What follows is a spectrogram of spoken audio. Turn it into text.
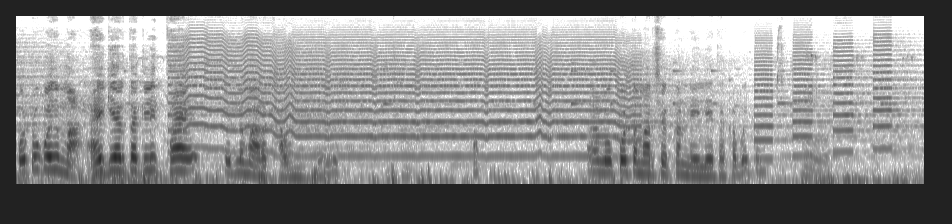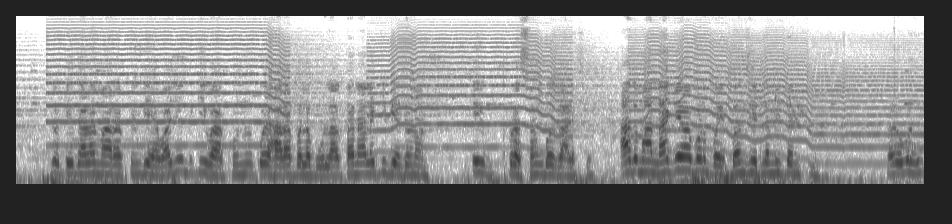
ખોટું કોઈ મારે ઘેર તકલીફ થાય, એટલે મારે ખાવું નથી. લોકો તમારે ચક્કર નહીં લેતા, ખબર તમને? તો તે દાડે મારા પણ બેહવા જો ને કે વાઘુનું કોઈ હારા ભલા બોલાવતા ના લે કે બે જણો એ પ્રસંગ બગાડશે. આ તો મારે ના કહેવાય, પણ ભાઈ બનશે એટલે મેં તને કીધું. બરોબર છે?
